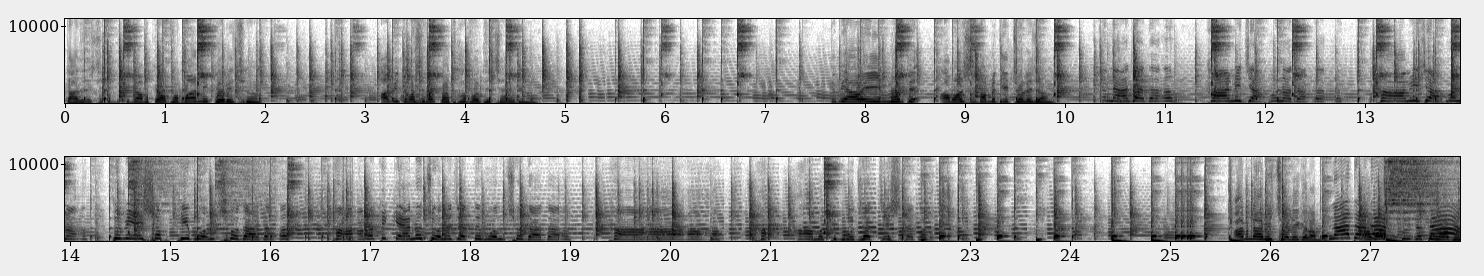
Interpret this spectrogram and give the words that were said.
তাদের সামনে তুমি আমাকে অপমানই করেছ। আমি তোমার সাথে কথা বলতে চাই না। তুমি এই মুহূর্তে আমার সামনে থেকে চলে যাও। না, দাদা। আমি যাব না, দাদা। আমি যাব না। তুমি এসব কি বলছো, দাদা? আমাকে কেন চলে যেতে বলছো দাদা? আমাকে বোঝার চেষ্টা করো। আমি চলে গেলাম। না, দাদা, যেতে। হবে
